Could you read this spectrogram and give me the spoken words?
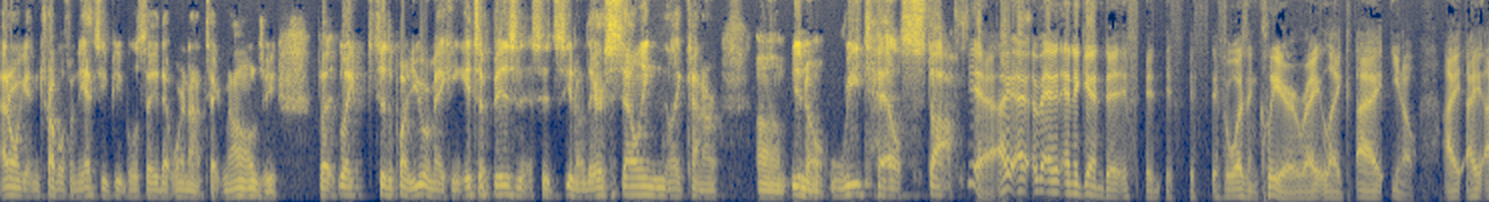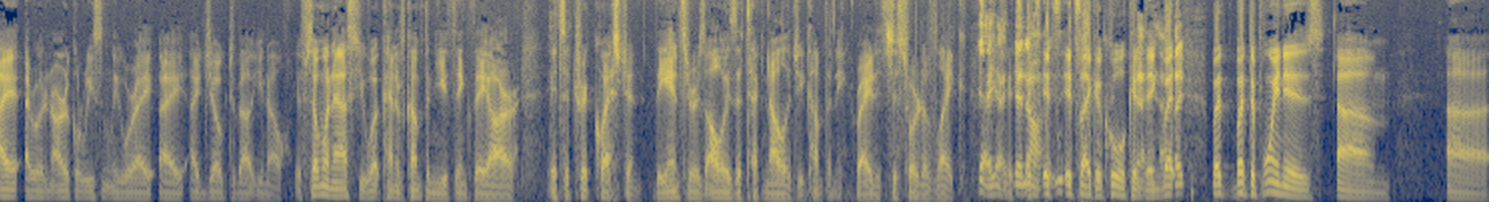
I don't get in trouble from the Etsy people to say that we're not technology, but like to the point you were making, it's a business. It's you know they're selling like kind of um, you know retail stuff. Yeah, I, I and again, if if if if it wasn't clear, right? Like I you know I, I, I wrote an article recently where I, I, I, joked about, you know, if someone asks you what kind of company you think they are, it's a trick question. The answer is always a technology company, right? It's just sort of like, yeah, yeah, it's, yeah, no, it's, it's, it's, like a cool kid yeah, thing. But, I, but, but the point is, um, uh,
